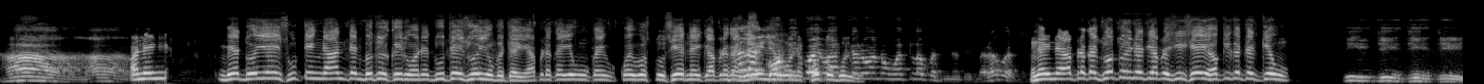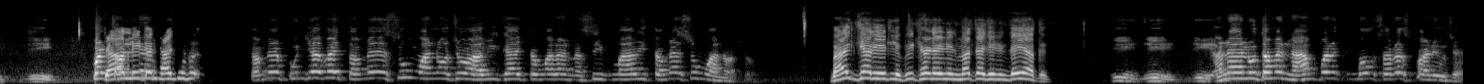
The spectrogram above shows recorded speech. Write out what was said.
હા હા. અને મેં દોઈએ શૂટિંગ ને અંતે બધું કર્યું અને દૂધે જોયું બધા આપણે કઈ એવું કઈ કોઈ વસ્તુ છે નહીં કે આપણે કઈ લઈ લેવું અને ખોટું બોલવું. કરવાનો મતલબ જ નથી બરાબર નહીં નહીં આપણે કઈ જોતું નથી આપણે જે છે એ હકીકત જ કેવું. જી જી જી જી જી. ચાર લીટર તમે- આજુ તમે પુંજાભાઈ તમે શું માનો છો આવી ગાય તમારા નસીબમાં આવી? તમે શું માનો છો? ભાઈચારી એટલી પીઠાડાની ને માતાજીની દયા કરી. જી જી જી. અને એનું તમે નામ પણ બહુ સરસ પાડ્યું છે.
